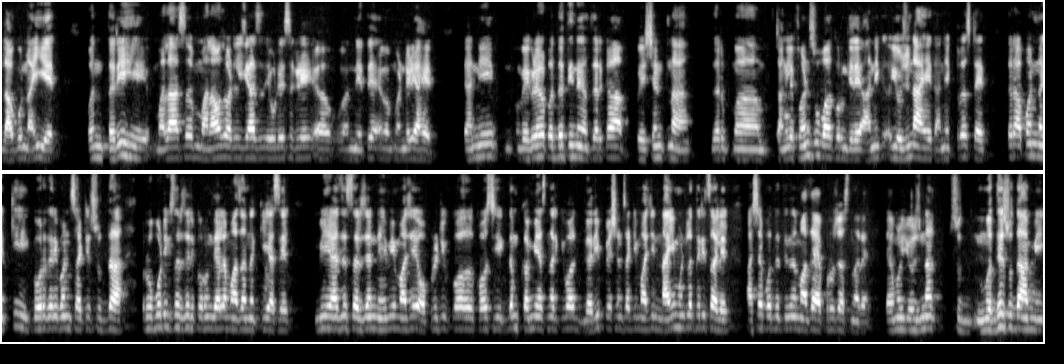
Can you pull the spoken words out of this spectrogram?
लागू नाही आहेत. पण तरीही मला असं म्हणावंसं वाटेल की आज एवढे सगळे नेते मंडळी आहेत. त्यांनी वेगवेगळ्या पद्धतीने जर का पेशंटना जर चांगले फंड्स उभा करून दिले, अनेक योजना आहेत, अनेक ट्रस्ट आहेत, तर आपण नक्की गोरगरिबांसाठी सुद्धा रोबोटिक सर्जरी करून द्यायला माझा नक्की असेल. मी ॲज अ सर्जन नेहमी माझे ऑपरेटिव्ह कॉस्ट एकदम कमी असणार किंवा गरीब पेशंटसाठी माझी नाही म्हटलं तरी चालेल, अशा पद्धतीने माझा अप्रोच असणार आहे. त्यामुळे योजना सु मध्ये सुद्धा आम्ही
